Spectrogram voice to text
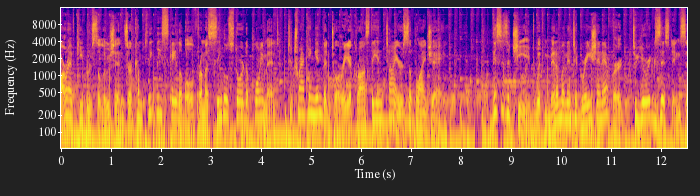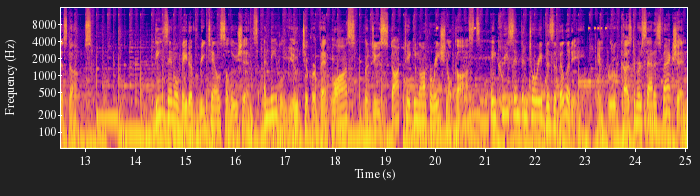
RF Keeper solutions are completely scalable from a single store deployment to tracking inventory across the entire supply chain. This is achieved with minimum integration effort to your existing systems. These innovative retail solutions enable you to prevent loss, reduce stock taking operational costs, increase inventory visibility, improve customer satisfaction,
